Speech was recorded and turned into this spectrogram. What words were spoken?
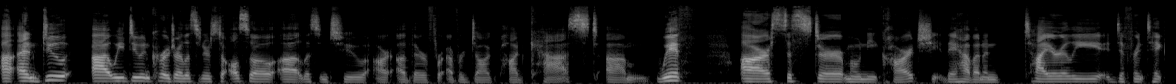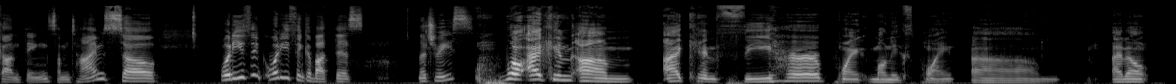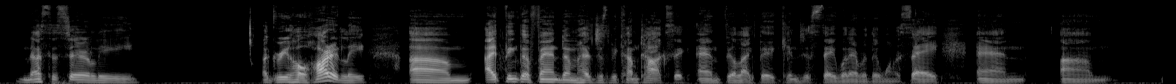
uh, and do uh, we do encourage our listeners to also uh, listen to our other Forever Dog podcast um, with our sister Monique Heart. She, they have an entirely different take on things sometimes. So, what do you think? What do you think about this, Latrice? Well, I can um I can see her point Monique's point. Um I don't necessarily agree wholeheartedly. Um I think the fandom has just become toxic and feel like they can just say whatever they want to say and um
